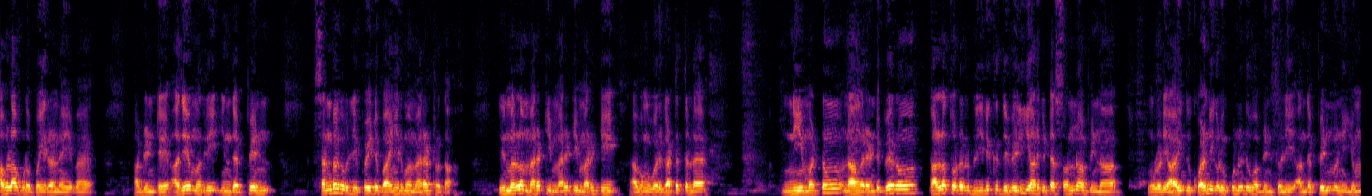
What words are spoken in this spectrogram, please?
அவளா கூட போயிடறானே இவன் அப்படின்ட்டு அதே மாதிரி இந்த பெண் சண்பகவல்லி போயிட்டு பயங்கரமா மிரட்டுறதான் இது மாதிரிலாம் மிரட்டி மிரட்டி மிரட்டி அவங்க ஒரு கட்டத்துல நீ மட்டும் நாங்க ரெண்டு பேரும் கள்ள தொடர்பில் இருக்குது வெளியே யார்கிட்ட சொன்னோம் அப்படின்னா உங்களுடைய ஐந்து குழந்தைகளும் கொண்டுடுவோம் அப்படின்னு சொல்லி அந்த பெண்மணியும்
